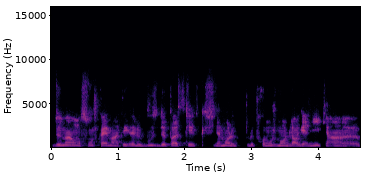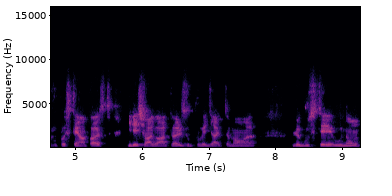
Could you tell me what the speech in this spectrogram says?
Demain, on songe quand même à intégrer le boost de post, qui est finalement le, prolongement de l'organique. Hein. Vous postez un post, il est sur Agora Pulse, vous pouvez directement le booster ou non.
